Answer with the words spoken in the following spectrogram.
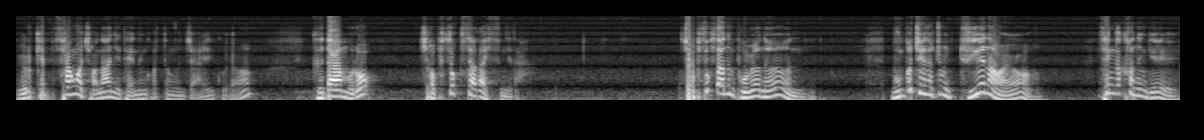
이렇게 상호 전환이 되는 거 어떤 건지 알고요. 그 다음으로 접속사가 있습니다. 접속사는 보면은 문법책에서 좀 뒤에 나와요. 생각하는 게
